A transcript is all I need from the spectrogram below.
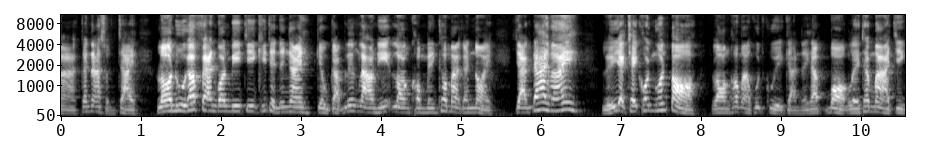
มาก็น่าสนใจ รอดูครับแฟนบอล BG คิดเห็นยังไง เกี่ยวกับเรื่องราวนี้ลองคอมเมนต์เข้ามากันหน่อย อยากได้ไหม หรืออยากใช้คนง้วนต่อลองเข้ามาพูดคุยกันนะครับ บอกเลยถ้ามาจริง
